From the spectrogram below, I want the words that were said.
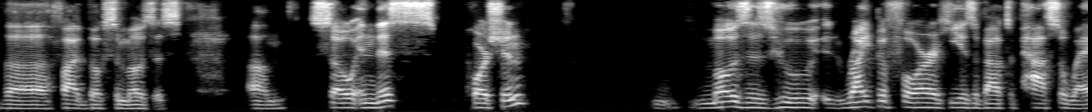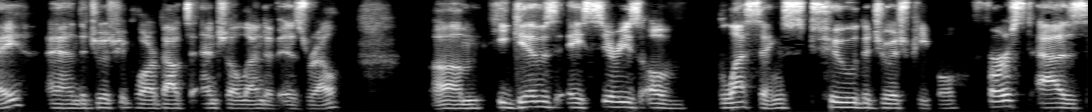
the five books of Moses. Um, so in this portion, Moses, who right before he is about to pass away and the Jewish people are about to enter the land of Israel, um, he gives a series of blessings to the Jewish people, first as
